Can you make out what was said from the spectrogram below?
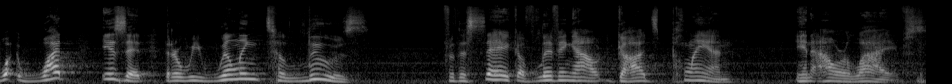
what, what is it that are we willing to lose for the sake of living out God's plan in our lives?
